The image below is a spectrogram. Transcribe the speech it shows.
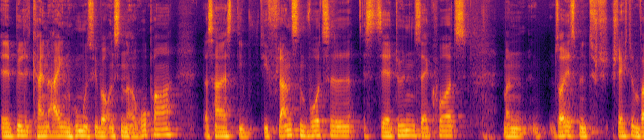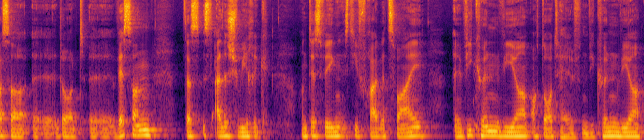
äh, bildet keinen eigenen Humus wie bei uns in Europa. Das heißt, die, die Pflanzenwurzel ist sehr dünn, sehr kurz. Man soll jetzt mit schlechtem Wasser äh, dort äh, wässern. Das ist alles schwierig. Und deswegen ist die Frage zwei, äh, wie können wir auch dort helfen? Wie können wir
